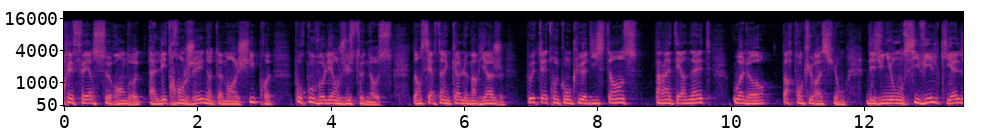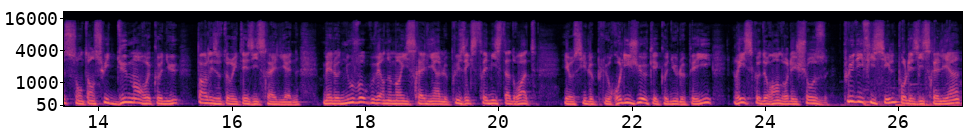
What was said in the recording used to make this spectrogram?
préfèrent se rendre à l'étranger, notamment à Chypre, pour convoler en juste noces. Dans certains cas, le mariage peut être conclu à distance, par Internet ou alors par procuration. Des unions civiles qui, elles, sont ensuite dûment reconnues par les autorités israéliennes. Mais le nouveau gouvernement israélien, le plus extrémiste à droite et aussi le plus religieux qu'ait connu le pays, risque de rendre les choses plus difficiles pour les Israéliens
